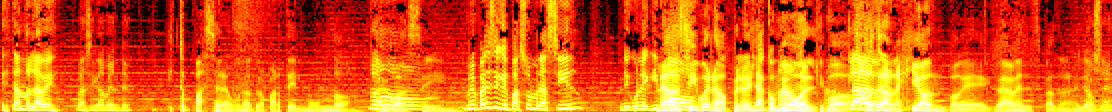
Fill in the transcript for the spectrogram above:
estando en la B, básicamente. ¿Esto pasa en alguna otra parte del mundo? No, Algo así. Me parece que pasó en Brasil, de que un equipo... No, sí, bueno, pero es la Comebol, Ah, tipo claro. otra región, porque claramente se pasa en No sé,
